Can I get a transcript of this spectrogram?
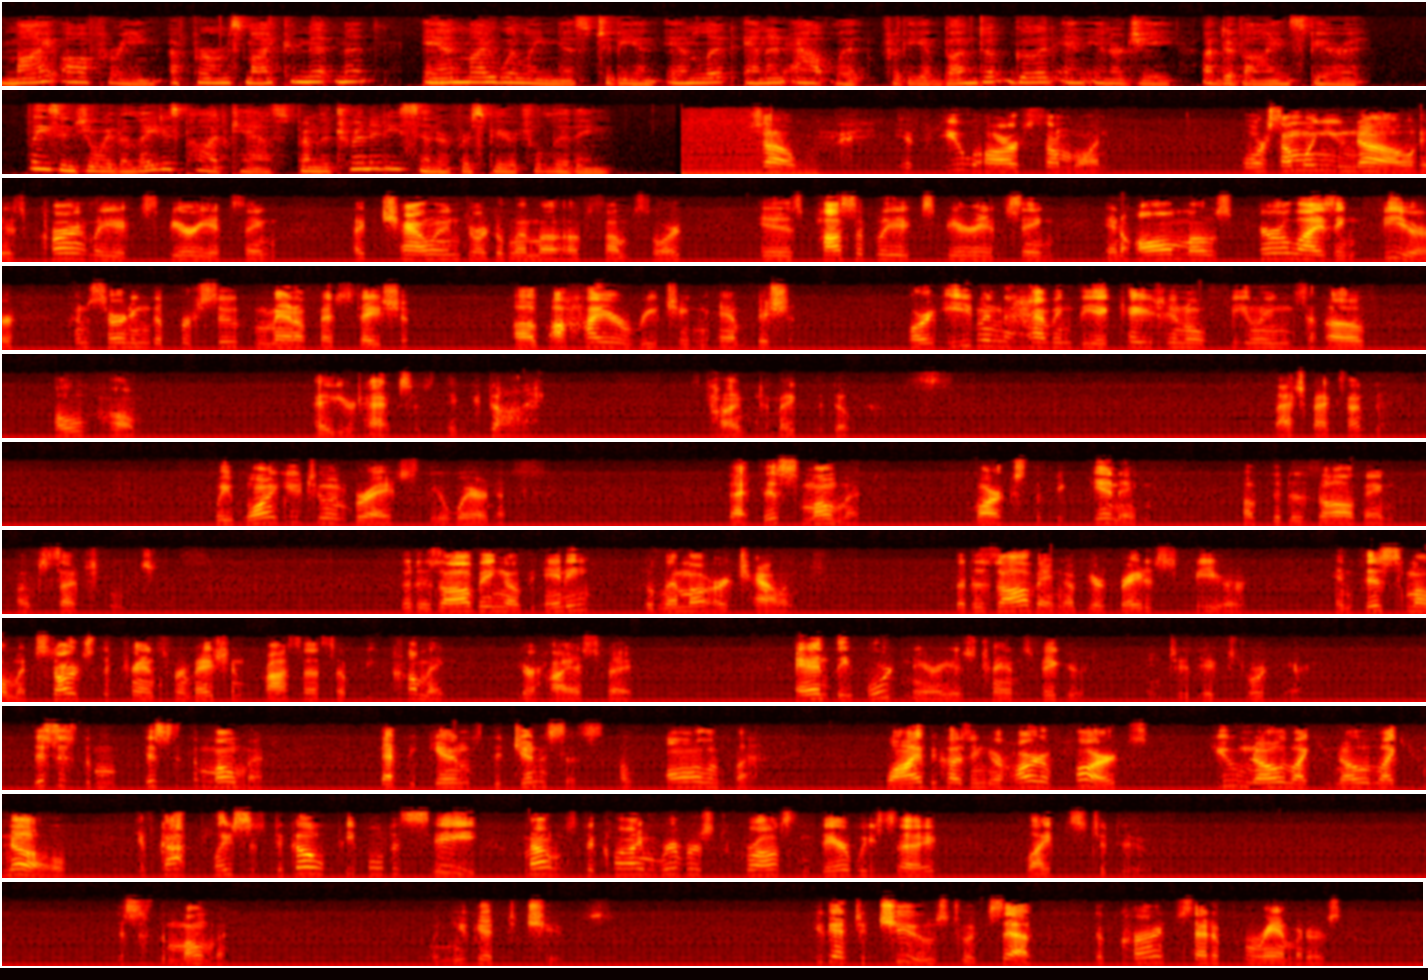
my offering affirms my commitment and my willingness to be an inlet and an outlet for the abundant good and energy of Divine Spirit. Please enjoy the latest podcast from the Trinity Center for Spiritual Living. So, if you are someone or someone you know is currently experiencing a challenge or dilemma of some sort, is possibly experiencing an almost paralyzing fear concerning the pursuit and manifestation of a higher reaching ambition, or even having the occasional feelings of, oh hum, you pay your taxes, then you die. It's time to make the donuts. Flashback Sunday. We want you to embrace the awareness that this moment marks the beginning of the dissolving of such foolishness. The dissolving of any dilemma or challenge, the dissolving of your greatest fear in this moment starts the transformation process of becoming your highest faith. And the ordinary is transfigured into the extraordinary. This is the, this is the moment that begins the genesis of all of that. Why? Because in your heart of hearts, you know, like you know, like you know, you've got places to go, people to see, mountains to climb, rivers to cross, and dare we say, flights to do. This is the moment when you get to choose. You get to choose to accept the current set of parameters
